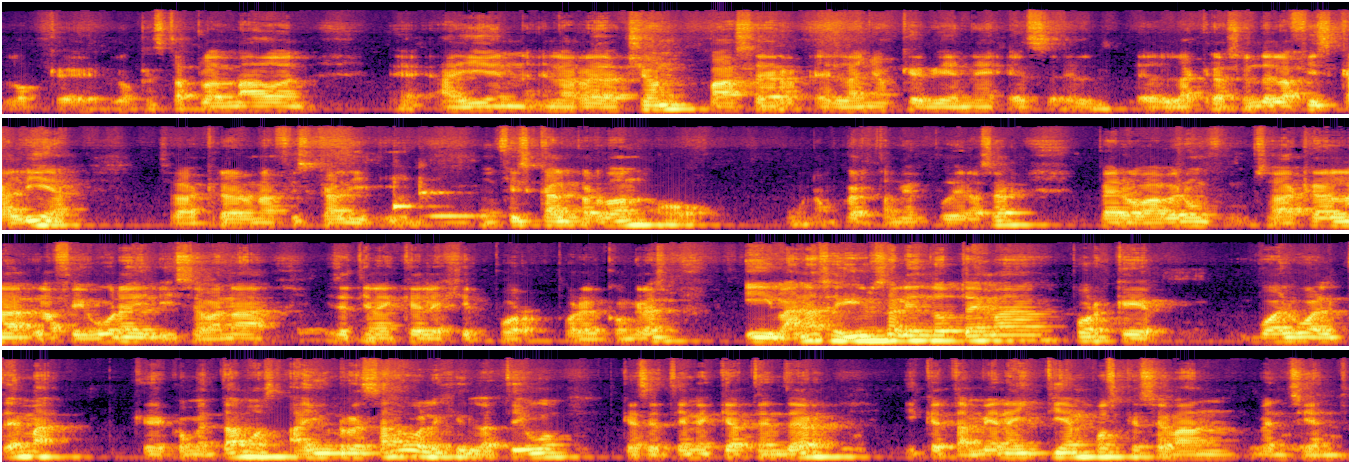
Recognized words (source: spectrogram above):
lo, que, lo que está plasmado ahí en, la redacción, va a ser el año que viene, es la creación de la fiscalía, se va a crear una fiscal y, un fiscal, perdón, o una mujer también pudiera ser, pero va a haber un, se va a crear la, figura y, se van a, y se tiene que elegir por, por el Congreso. Y van a seguir saliendo temas porque, vuelvo al tema que comentamos, hay un rezago legislativo que se tiene que atender y que también hay tiempos que se van venciendo.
